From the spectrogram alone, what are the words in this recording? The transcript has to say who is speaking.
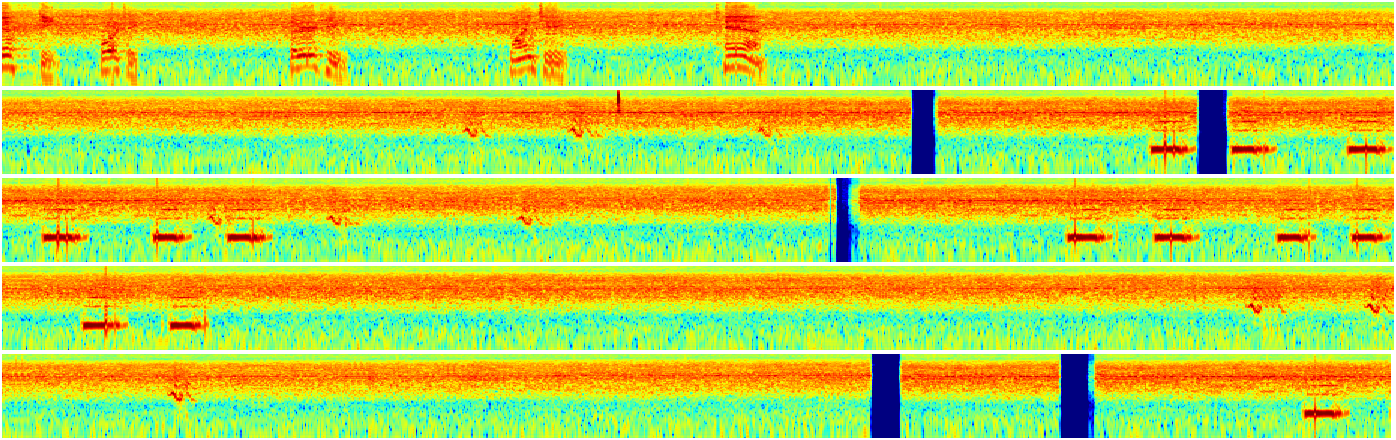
Speaker 1: 50, 40, 30, 20, 10, Thank you. Mm-hmm.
